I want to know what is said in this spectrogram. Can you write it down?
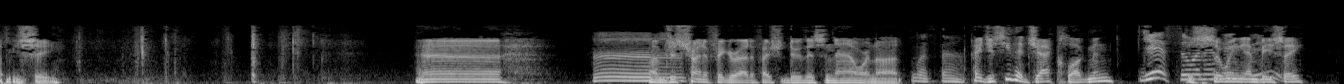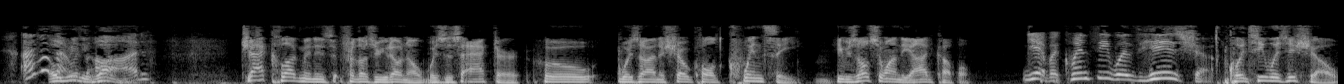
Let me see. Uh, I'm just trying to figure out if I should do this now or not. What's that? Hey, did you see that Jack Klugman Yes, suing, is suing NBC? I thought Oh, that really? was Why? odd. Jack Klugman is, for those of you who don't know, was this actor who was on a show called Quincy. He was also on The Odd Couple. Yeah, but Quincy was his show. Quincy was his show.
